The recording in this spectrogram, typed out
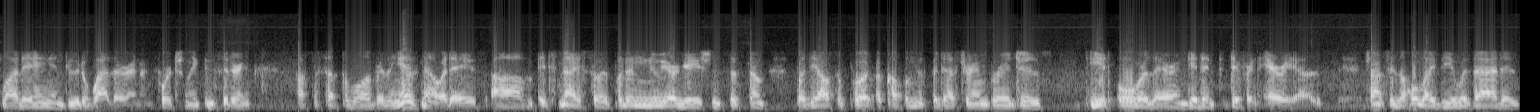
flooding and due to weather. And unfortunately, considering how susceptible everything is nowadays, um, it's nice. So they put in a new irrigation system, but they also put a couple new pedestrian bridges to get over there and get into different areas. Chauncey, the whole idea with that is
